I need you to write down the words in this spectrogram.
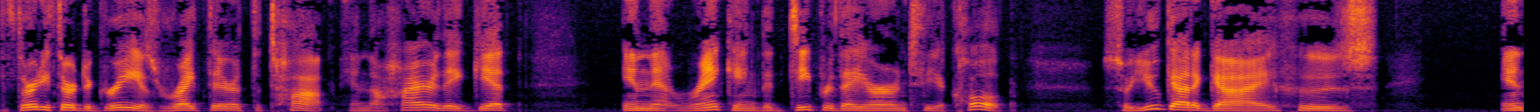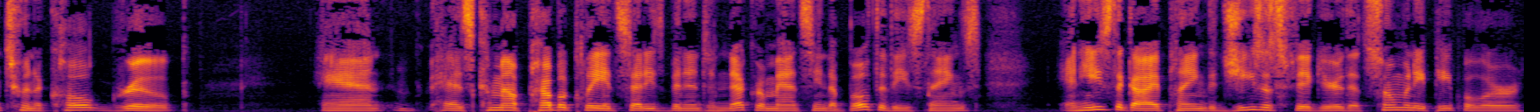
The 33rd degree is right there at the top, and the higher they get in that ranking, the deeper they are into the occult. So you got a guy who's into an occult group and has come out publicly and said he's been into necromancy into both of these things. And he's the guy playing the Jesus figure that so many people are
